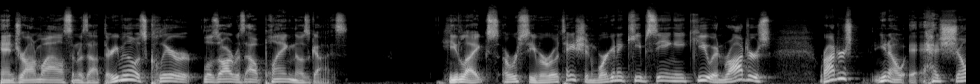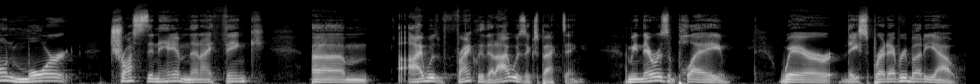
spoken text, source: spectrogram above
and John Wilson was out there. Even though it's clear Lazard was outplaying those guys, he likes a receiver rotation. We're going to keep seeing EQ and Rodgers. Rodgers, you know, has shown more trust in him than I think um, I was, frankly, that I was expecting. I mean, there was a play where they spread everybody out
